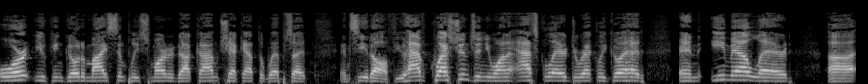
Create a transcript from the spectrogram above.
or you can go to mysimplysmarter.com, check out the website, and see it all. If you have questions and you want to ask Laird directly, go ahead and email Laird uh,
